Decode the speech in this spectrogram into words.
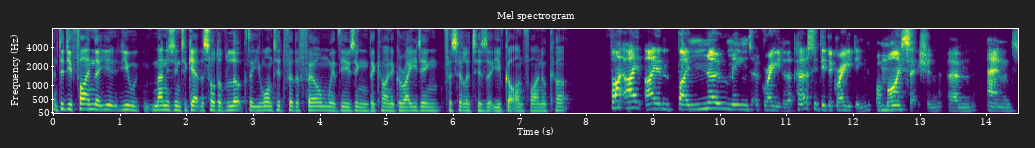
And did you find that you you were managing to get the sort of look that you wanted for the film with using the kind of grading facilities that you've got on Final Cut? I, I am by no means a grader. The person who did the grading on my section um, and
